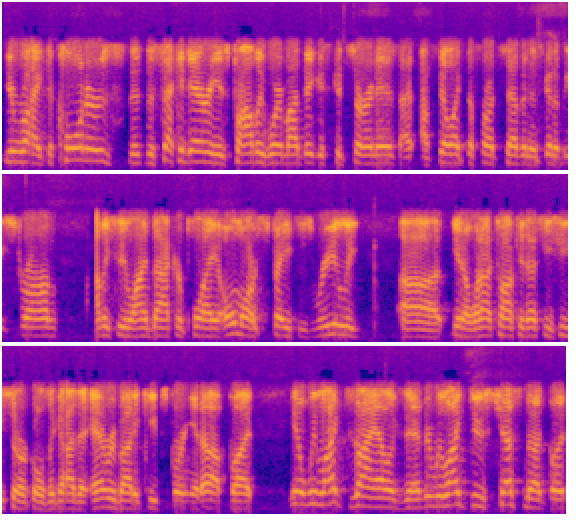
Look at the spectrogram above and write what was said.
you're right. The corners, the, the secondary is probably where my biggest concern is. I, I feel like the front seven is going to be strong. Obviously, linebacker play. Omar Speights is really, uh, you know, when I talk in SEC circles, a guy that everybody keeps bringing up. But you know, we like Zy Alexander, we like Duce Chestnut, but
